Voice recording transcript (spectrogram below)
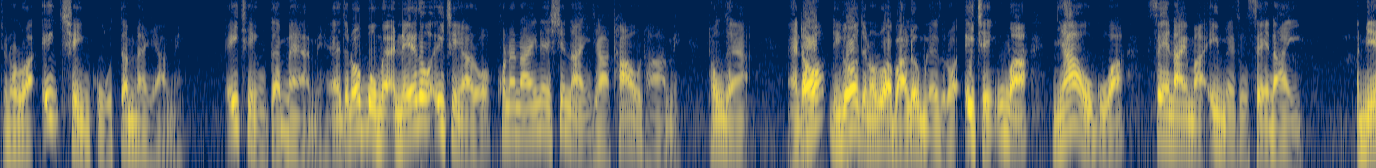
ကျွန်တော်တို့ကအိတ်ချိန်ကိုသတ်မှတ်ရမယ်အိတ်ချိန်ကိုတက်မှတ်ရမယ်အဲကျွန်တော်ပုံမဲ့အနည်းဆုံးအိတ်ချိန်ကတော့9နာရီနဲ့10နာရီကြားထားအောင်ထားရမယ်ထုံးစံကအဲတော့ဒီတော့ကျွန်တော်တို့ကဘာလုပ်မလဲဆိုတော့အိတ်ချိန်ဥမာညကိုကိုက 10နာရီမှာအိတ်မယ်ဆို10နာရီအမြဲ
